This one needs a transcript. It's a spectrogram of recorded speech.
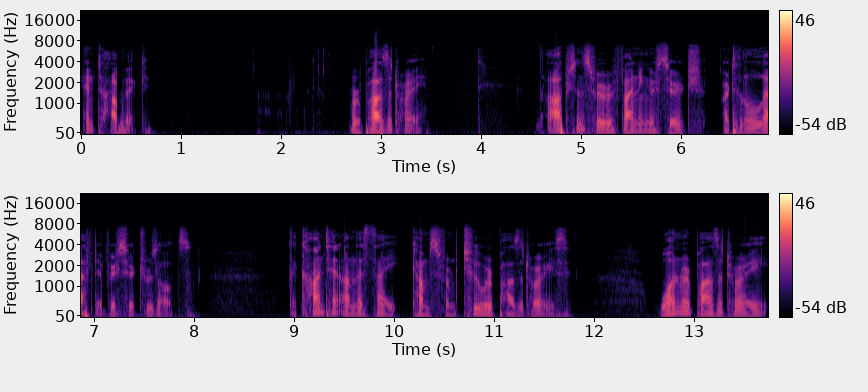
and topic. Repository. The options for refining your search are to the left of your search results. The content on this site comes from two repositories. One repository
